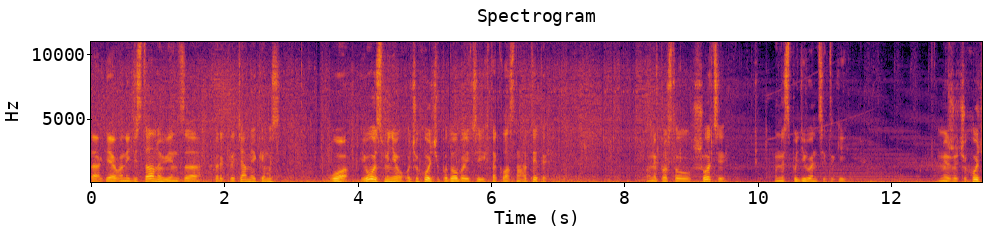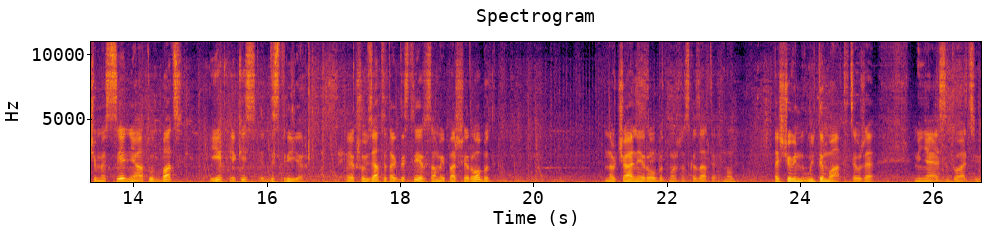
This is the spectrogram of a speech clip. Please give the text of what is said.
Так, я його не дістану, він за перекриттям якимось. О, і ось мені очохочі подобаються, їх так класно гатити. Вони просто в шоці. У несподіванці такий. Ми ж очохочі, ми сильні, а тут бац, їх якийсь дестрієр. Якщо взяти так, дестрієр самий перший робот. Навчальний робот, можна сказати. Ну, те, що він ультимат, це вже міняє ситуацію.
